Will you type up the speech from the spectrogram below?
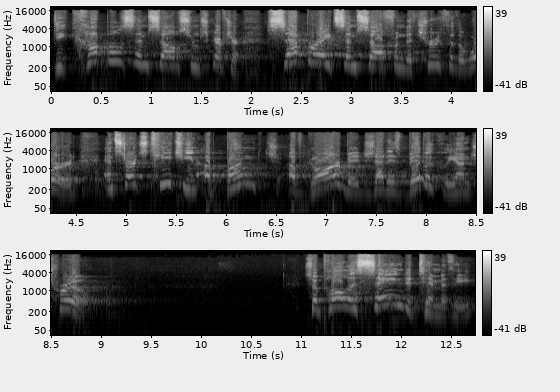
decouples themselves from Scripture, separates themselves from the truth of the Word, and starts teaching a bunch of garbage that is biblically untrue. So Paul is saying to Timothy,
